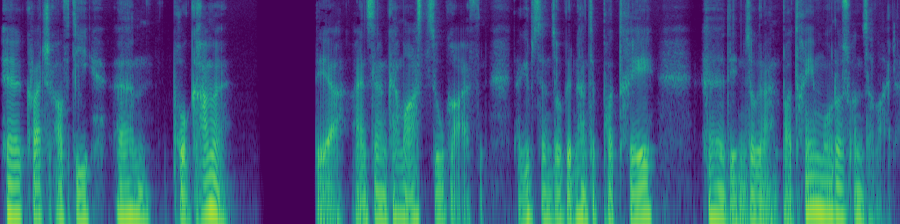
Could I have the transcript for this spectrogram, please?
äh, Quatsch, auf die ähm, Programme der einzelnen Kameras zugreifen. Da gibt es dann sogenannte Porträt, äh, den sogenannten Porträtmodus und so weiter.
